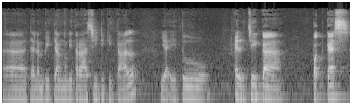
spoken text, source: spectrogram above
uh, dalam bidang literasi digital yaitu LJK Podcast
